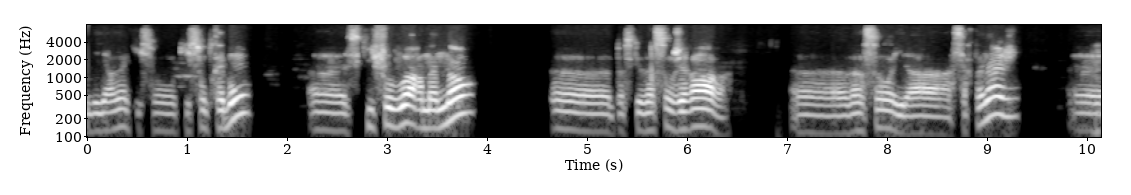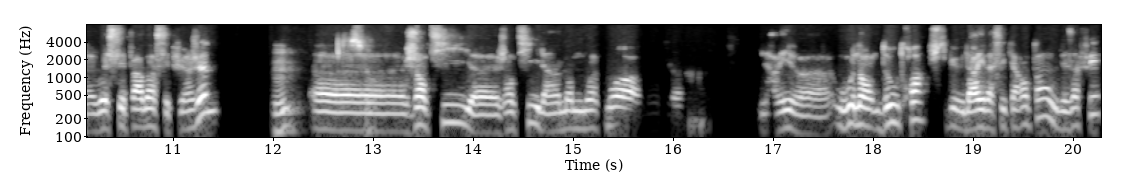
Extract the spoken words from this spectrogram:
des gardiens qui sont, qui sont très bons. ce qu'il faut voir maintenant, parce que Vincent Gérard, euh, Vincent, il a un certain âge. Euh, mmh. Wesley Pardin, c'est plus un jeune. Mmh. Gentil, Gentil, il a un an de moins que moi. Donc, il arrive, ou non, deux ou trois, je sais plus, il arrive à ses 40 ans, ou il les a fait.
